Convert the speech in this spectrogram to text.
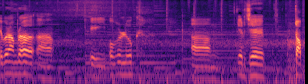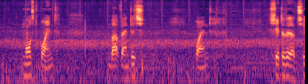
এবার আমরা এই ওভারলুক এর যে টপ মোস্ট পয়েন্ট বা ভ্যান্টেজ পয়েন্ট সেটাতে যাচ্ছি।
